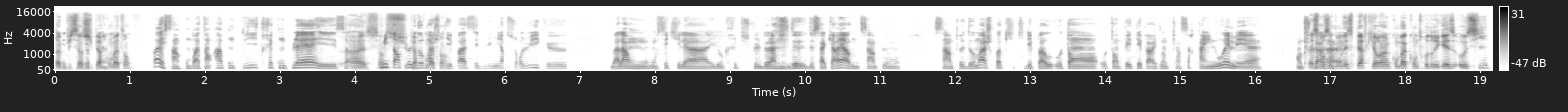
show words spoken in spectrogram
et puis c'est un super combattant. Ouais, c'est un combattant accompli, très complet et ça ah, un, un peu dommage qu'il n'y ait pas assez de lumière sur lui que bah là, on, sait qu'il a, il est au crépuscule de, la, de, de sa carrière, donc c'est un peu, c'est un peu dommage quoi qu'il n'ait pas autant, autant pété par exemple qu'un certain Inoue, mais euh, en tout cas. C'est pour ça qu'on espère qu'il y aura un combat contre Rodriguez aussi,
